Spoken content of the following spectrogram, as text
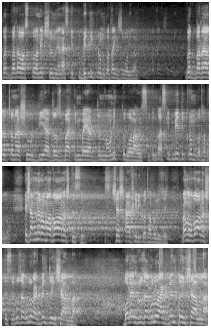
গদবাদা বাস্তব অনেক শুনলেন, আজকে একটু ব্যতিক্রম কথা কিছু বললাম। গদবাদা আলোচনা, সুর দিয়া, জজবা কিংবা এর জন্য অনেক তো বলা হয়েছে, কিন্তু আজকে একটু ব্যতিক্রম কথা বললাম। এ সামনে রমাবান আসতেছে, শেষ আখেরি কথা বলে যাই। রমাবান আসতেছে, রোজাগুলো রাখবেন তো ইনশাআল্লাহ। বলেন, রোজাগুলো রাখবেন তো ইনশাআল্লাহ।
